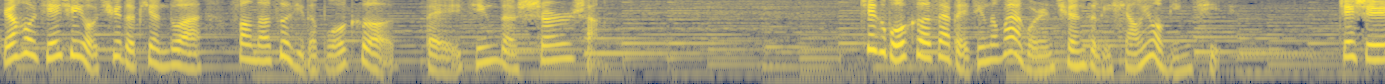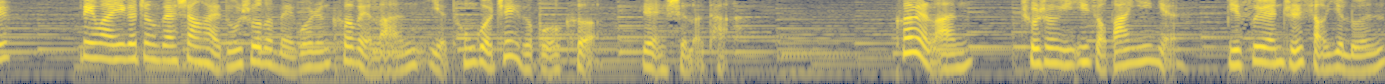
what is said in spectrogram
然后截取有趣的片段放到自己的博客《北京的声儿》上。这个博客在北京的外国人圈子里小有名气。这时，另外一个正在上海读书的美国人柯伟兰也通过这个博客认识了他。柯伟兰出生于一九八一年，比思源直小一轮，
